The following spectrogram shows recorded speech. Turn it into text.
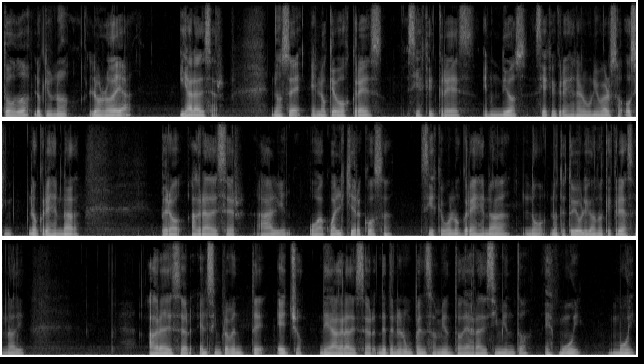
todo lo que uno lo rodea y agradecer. No sé en lo que vos crees, si es que crees en un Dios, si es que crees en el universo o si no crees en nada. Pero agradecer a alguien o a cualquier cosa, si es que vos no crees en nada, no, no te estoy obligando a que creas en nadie. Agradecer, el simplemente hecho de agradecer, de tener un pensamiento de agradecimiento, es muy, muy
